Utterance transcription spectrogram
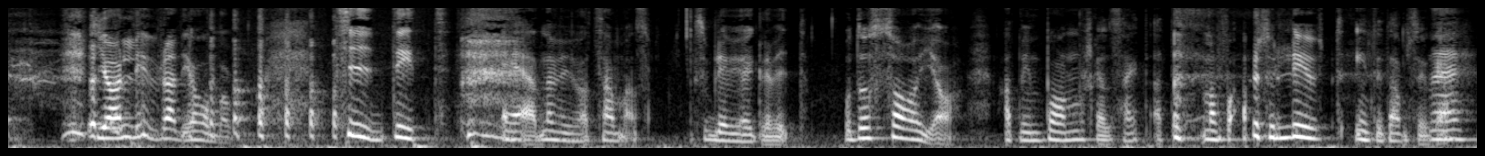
jag lurade ju honom. Tidigt eh, när vi var tillsammans så blev jag gravid. Och då sa jag att min barnmorska hade sagt att man får absolut inte dammsuga. Nej.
